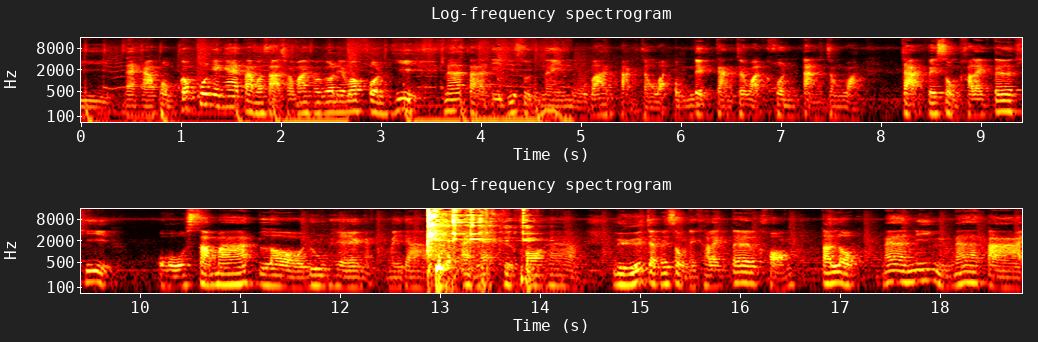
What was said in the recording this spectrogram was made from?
ดีนะครับผมก็พูดง่ายๆตามภาษาชาวบ้านเขาก็เรียกว่าคนที่หน้าตาดีที่สุดในหมู่บ้านต่างจังหวัด ผมเด็กต่างจังหวัดคนต่างจังหวัด จะไปส่งคาแรคเตอร์ที่โอ้โหสมาร์ทหล่อดูแพงอะไม่ได้ อันนี้คือข้อห้าม หรือจะไปส่งในคาแรคเตอร์ของตลกหน้านิ่งหน้าตาย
